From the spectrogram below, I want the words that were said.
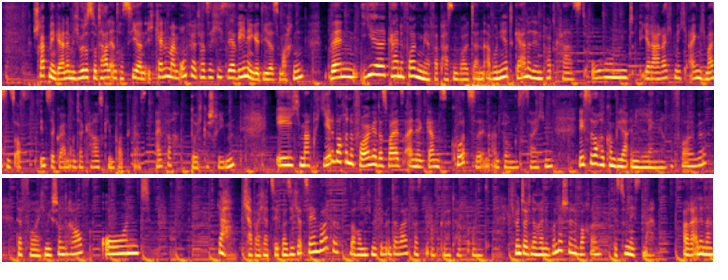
Schreibt mir gerne, mich würde es total interessieren. Ich kenne in meinem Umfeld tatsächlich sehr wenige, die das machen. Wenn ihr keine Folgen mehr verpassen wollt, dann abonniert gerne den Podcast und ihr erreicht mich eigentlich meistens auf Instagram unter Chaos King Podcast. Einfach durchgeschrieben. Ich mache jede Woche eine Folge. Das war jetzt eine ganz kurze, in Anführungszeichen. Nächste Woche kommt wieder eine längere Folge. Da freue ich mich schon drauf. Und ja, ich habe euch erzählt, was ich erzählen wollte, warum ich mit dem Intervallfasten aufgehört habe. Und ich wünsche euch noch eine wunderschöne Woche. Bis zum nächsten Mal. Eure Elena.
